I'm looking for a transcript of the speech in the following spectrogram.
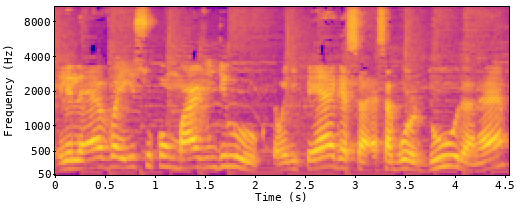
ele leva isso com margem de lucro. Então ele pega essa, essa gordura, né,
